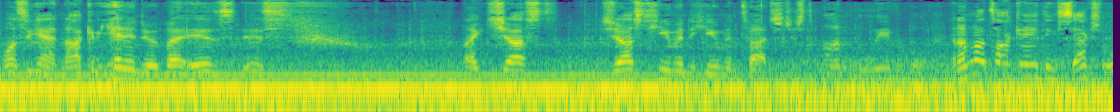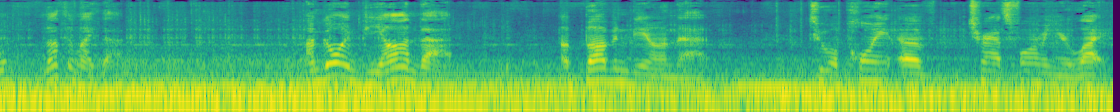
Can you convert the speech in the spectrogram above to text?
once again, not gonna get into it, but is is like just just human to human touch, just unbelievable. And I'm not talking anything sexual, nothing like that. I'm going beyond that, above and beyond that, to a point of transforming your life.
